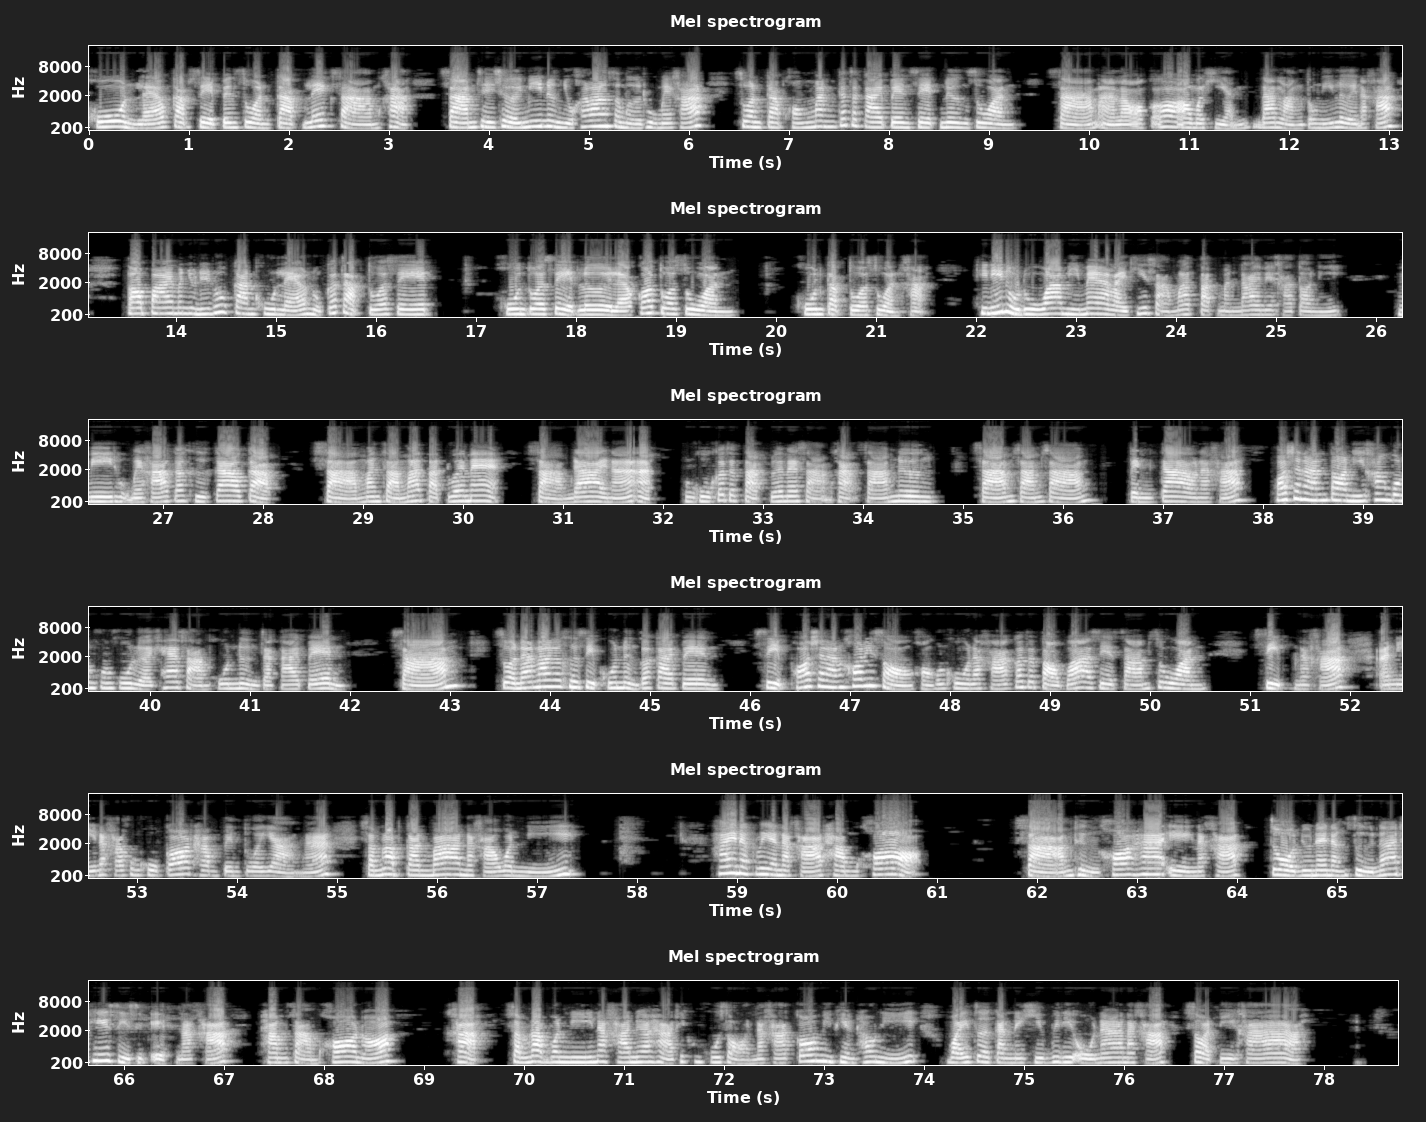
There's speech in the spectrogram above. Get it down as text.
คูณแล้วกับเศษเป็นส่วนกับเลข 3 ค่ะ 3เฉยๆมี1อยู่ข้างล่างเสมอถูกไหมคะ ส่วนกลับของมันก็จะกลายเป็นเศษ1ส่วน3อะเราก็เอามาเขียนด้านหลังตรงนี้เลยนะคะ ต่อไปมันอยู่ในรูปการคูณแล้วหนูก็จับตัวเศษ คูณตัวเศษเลยแล้วก็ตัวส่วน คูณกับตัวส่วนค่ะ ทีนี้หนูดูว่ามีแม่อะไรที่สามารถตัดมันได้ไหมคะ ตอนนี้ มีถูกไหมคะก็คือ 9 กับ 3 มันสามารถตัดด้วยแม่ 3 ได้นะอะ คุณครูก็จะตัดด้วยแม่3ค่ะ3 1 3 3 3เป็น9นะคะ เพราะฉะนั้นตอนนี้ข้างบนคุณครูเหลือแค่3คูณ1จะกลายเป็น3ส่วนด้านล่างก็คือ10คูณ1ก็กลายเป็น10เพราะฉะนั้นข้อที่2ของคุณครูนะคะ ก็จะตอบว่าเศษ3ส่วน10 นะคะ อันนี้นะคะคุณครูก็ทำเป็นตัวอย่างนะสำหรับการบ้านนะคะวันนี้ ให้นักเรียนนะคะทำข้อ 3 ถึงข้อ 5 เองนะคะ โจทย์อยู่ในหนังสือหน้าที่ 41 นะคะทำ3ข้อเนาะค่ะสำหรับวันนี้นะคะ เนื้อหาที่คุณครูสอนนะคะ ก็มีเพียงเท่านี้ ไว้เจอกันในคลิปวิดีโอหน้านะคะ สวัสดีค่ะ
